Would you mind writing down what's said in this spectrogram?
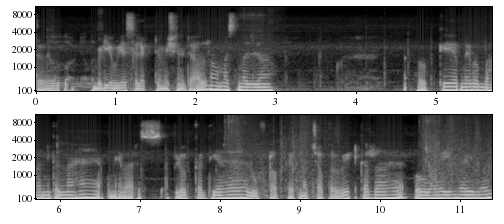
तो बढ़िया बढ़िया सेलेक्टिव मिशन डाल रहा हूँ मस्त मज़ा ओके, अपने को बाहर निकलना है। अपने वायरस अपलोड कर दिया है। रूफ टॉप पे अपना चॉपर वेट कर रहा है। ओ भाई भाई भाई.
